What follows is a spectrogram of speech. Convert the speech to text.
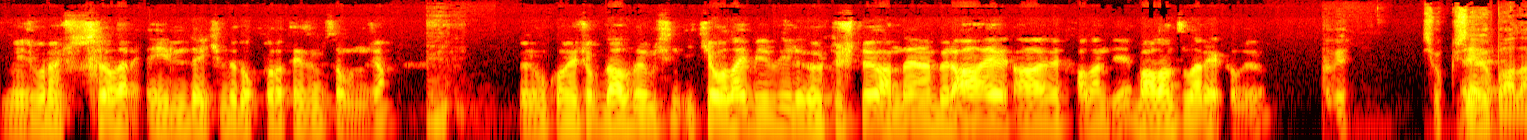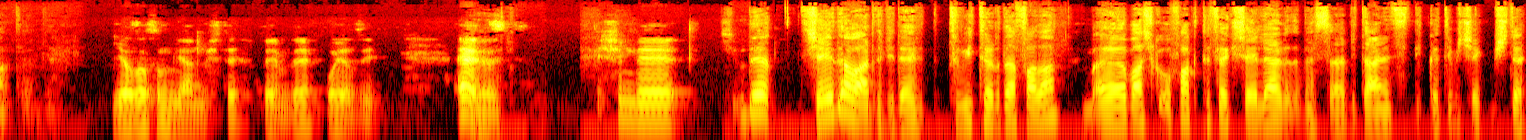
mecburen şu sıralar Eylül'de, Ekim'de doktora tezimi savunacağım. Böyle bu konuya çok daldığım için iki olay birbiriyle örtüştüğü anda hemen böyle aa evet, aa evet falan diye bağlantılar yakalıyorum. Çok güzel Evet. bir bağlantı. Yazasım gelmişti. Benim de o yazıyı. Evet. Evet. Şimdi Şimdi şey de vardı bir de Twitter'da falan e, başka ufak tefek şeyler mesela bir tanesi dikkatimi çekmişti.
